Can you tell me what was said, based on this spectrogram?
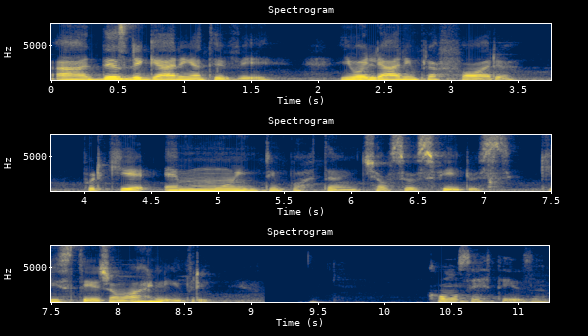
a desligarem a TV e olharem para fora, porque é muito importante aos seus filhos que estejam ao ar livre. Com certeza.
